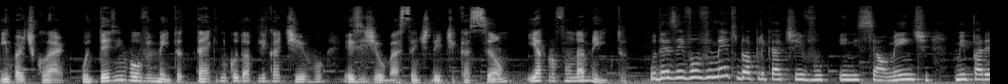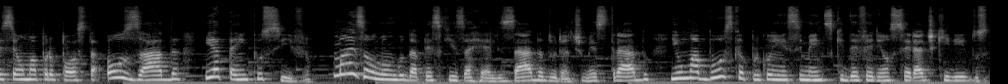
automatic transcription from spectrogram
Em particular, o desenvolvimento técnico do aplicativo exigiu bastante dedicação e aprofundamento. O desenvolvimento do aplicativo inicialmente me pareceu uma proposta ousada e até impossível. Mas ao longo da pesquisa realizada durante o mestrado e uma busca por conhecimentos que deveriam ser adquiridos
